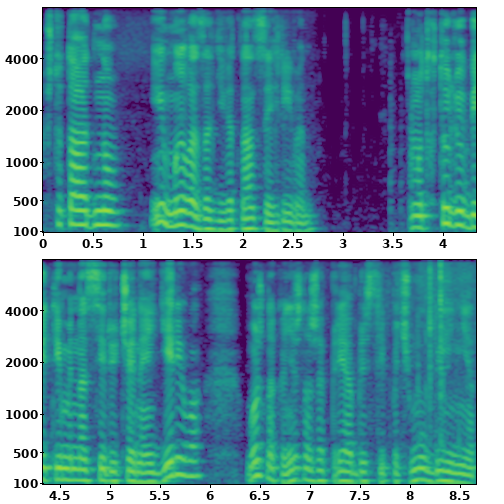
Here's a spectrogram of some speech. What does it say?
что-то одно, и мыло за 19 гривен. Вот кто любит именно серию чайное дерево, можно, конечно же, приобрести. Почему бы и нет.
